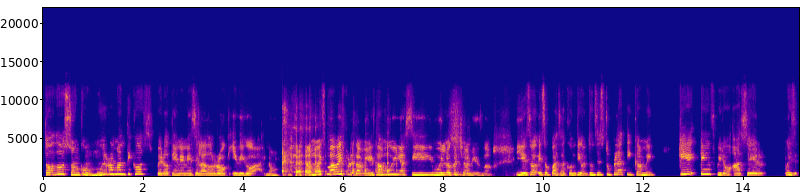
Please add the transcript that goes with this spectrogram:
todos son como muy románticos, pero tienen ese lado rock. Y digo, ay, no, están muy suaves, pero también están muy así, muy locochones, ¿no? Y eso, eso pasa contigo. Entonces tú platícame ¿qué te inspiró a hacer, pues,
